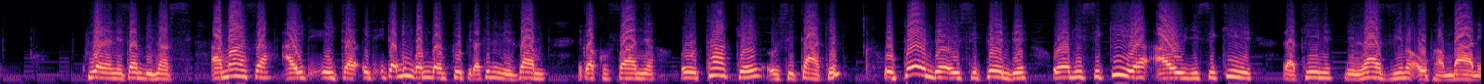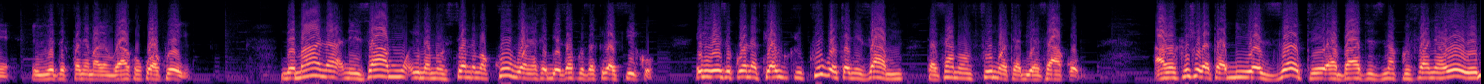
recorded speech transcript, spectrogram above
kuwa na nidhamu binafsi. Hamasa itadumu ita- ita- kwa muda mfupi, lakini nidhamu itakufanya utake usitake, upende usipende, unajisikia au ujisikii, lakini ni lazima upambane ili uweze kufanya malengo yako kuwa kweli. Ndio maana nidhamu ina mahusiano makubwa na tabia zako za kila siku. Ili uweze kuona kiwango kikubwa cha nidhamu, tazama mfumo wa tabia zako. Hakikisha na tabia zote ambazo zinakufanya wewe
